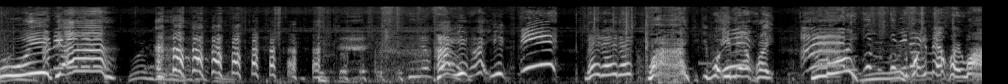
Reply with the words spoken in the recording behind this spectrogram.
อุ้ยพี่อาหาอีกหาอีกได้ได้ได้วายอีพ่ออีแม่ข่อยอุ้ยอีพ่ออีแม่ข่อยวา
